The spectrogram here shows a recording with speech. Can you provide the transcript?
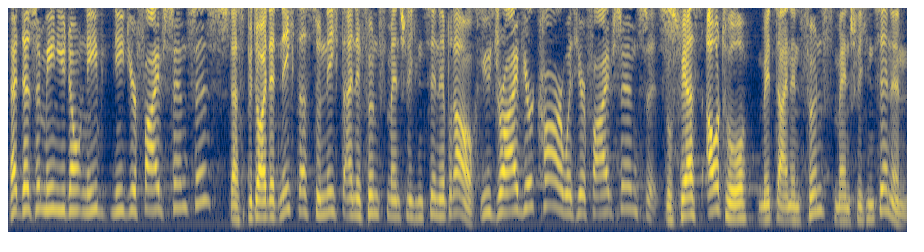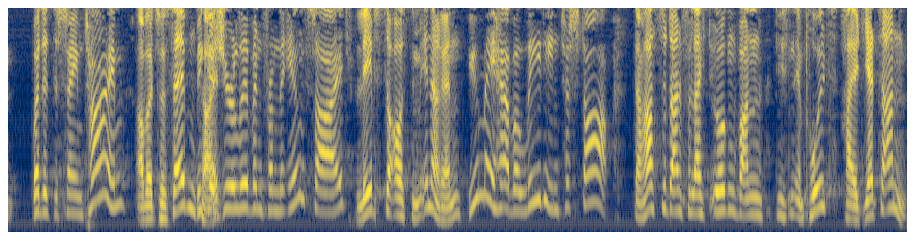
That doesn't mean you don't need, need your five senses. Das bedeutet nicht, dass du nicht deine fünf menschlichen Sinne brauchst. You drive your car with your five Du senses. fährst Auto mit deinen fünf menschlichen Sinnen. But at the same time, Aber zur selben because Zeit you're living from the inside, lebst du aus dem Inneren. you may have a leading to stop. Da hast du dann vielleicht irgendwann diesen Impuls, halt jetzt an.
